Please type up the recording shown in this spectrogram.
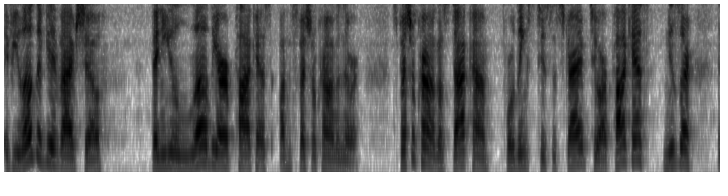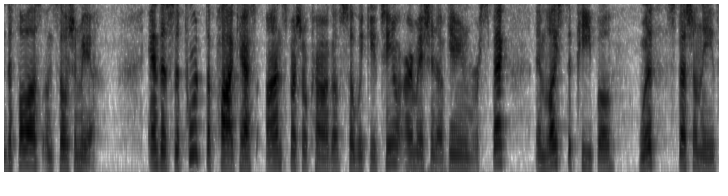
If you love The Good Vibes Show, then you love the other Podcast on the Special Chronicles Network. SpecialChronicles.com for links to subscribe to our podcast, newsletter, and to follow us on social media. And to support the podcast on Special Chronicles so we continue our mission of giving respect and voice to people with special needs,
